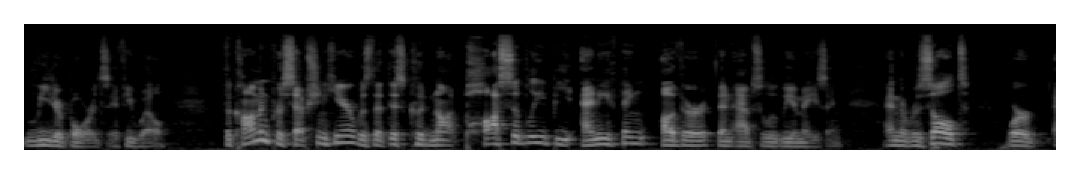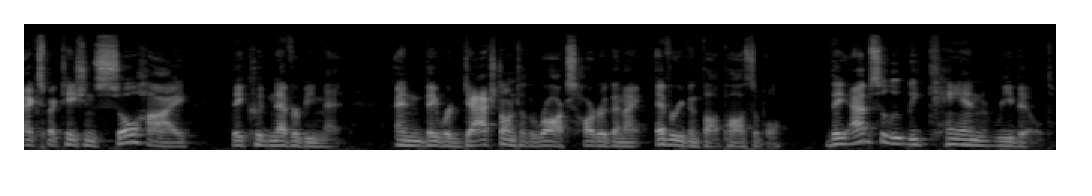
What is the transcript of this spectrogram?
leaderboards, if you will. The common perception here was that this could not possibly be anything other than absolutely amazing. And the result were expectations so high they could never be met. And they were dashed onto the rocks harder than I ever even thought possible. They absolutely can rebuild.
